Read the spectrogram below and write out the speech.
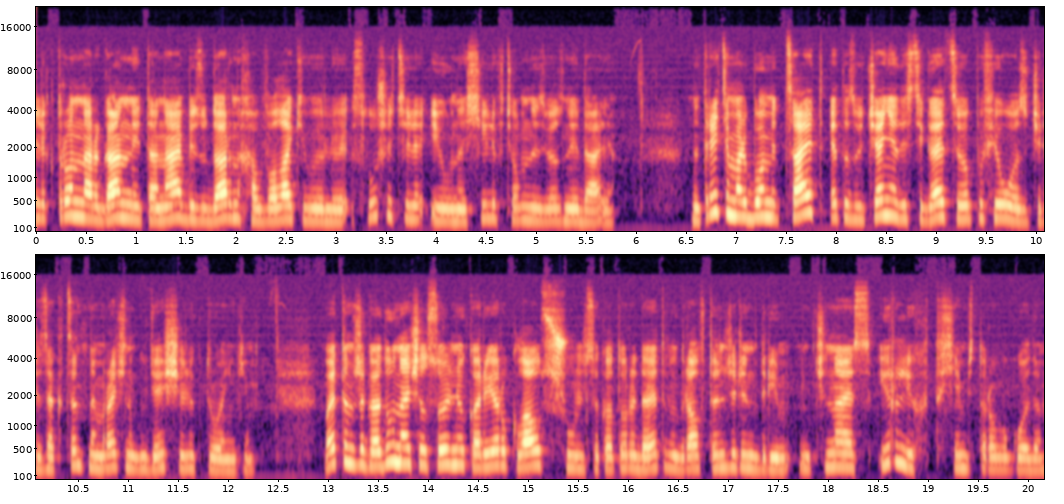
электронно-органные тона безударных обволакивали слушателя и уносили в темные звездные дали. На третьем альбоме «Цайт» это звучание достигает своего апофеоза через акцент на мрачно гудящей электронике. В этом же году начал сольную карьеру Клаус Шульца, который до этого играл в Tangerine Dream, начиная с «Ирлихт» 1972 года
